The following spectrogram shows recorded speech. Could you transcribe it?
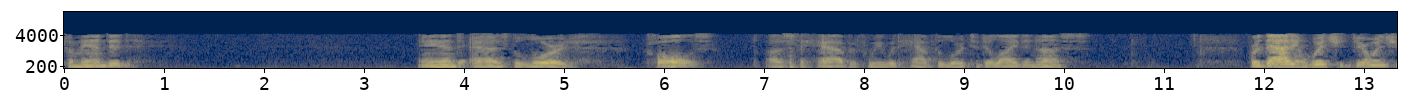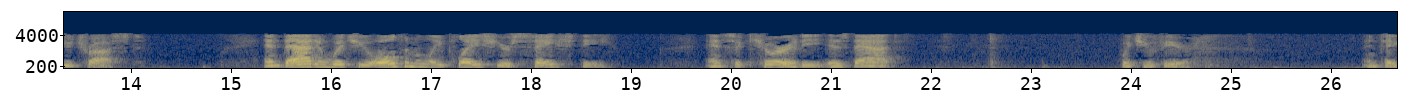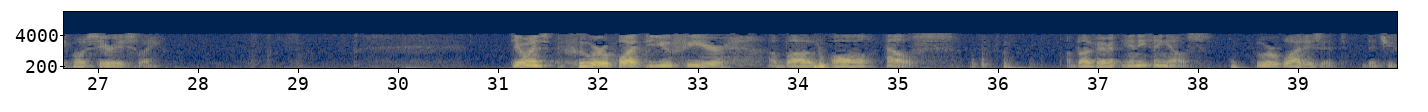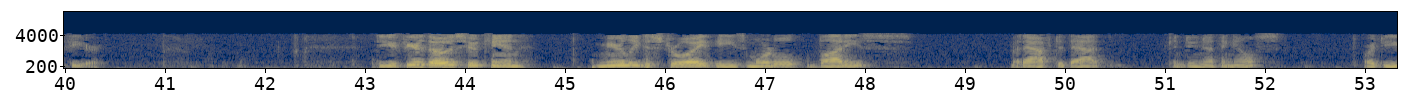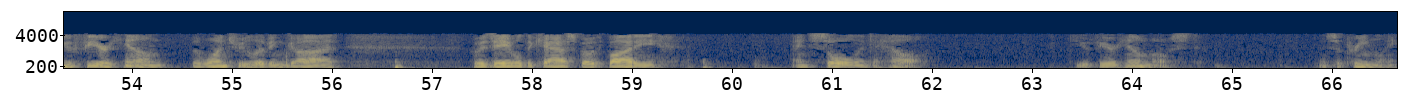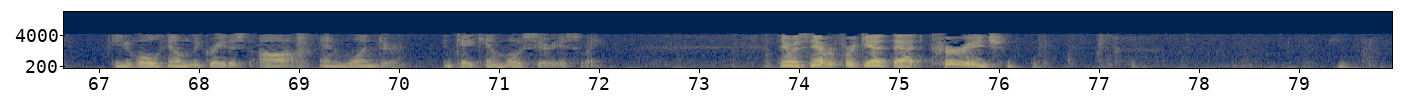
commanded. And as the Lord calls us to have if we would have the Lord to delight in us. For that in which, dear ones, you trust, and that in which you ultimately place your safety and security is that which you fear and take most seriously. Dear ones, who or what do you fear above all else? Above anything else, who or what is it that you fear? Do you fear those who can merely destroy these mortal bodies, but after that can do nothing else? Or do you fear Him, the one true living God, who is able to cast both body and soul into hell? Do you fear Him most? And supremely? Do you hold him the greatest awe and wonder and take him most seriously? There must never forget that courage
